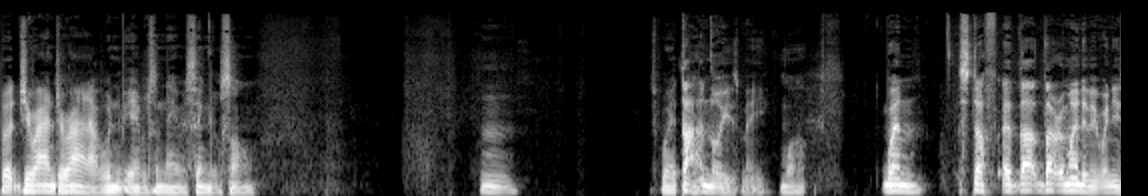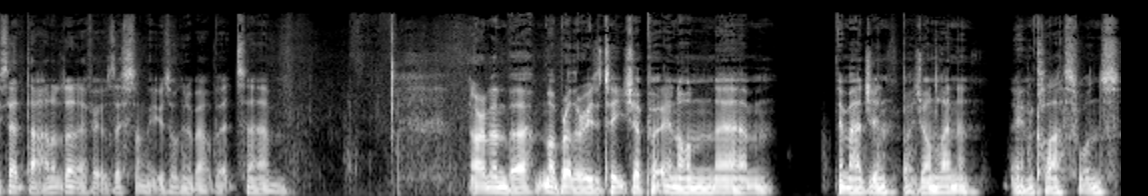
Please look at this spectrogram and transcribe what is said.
But Duran Duran, I wouldn't be able to name a single song. Hmm. It's weird. That annoys me what? when stuff uh, that that reminded me when you said that, and I don't know if it was this song that you were talking about, but um, I remember my brother, who's a teacher, putting on um, "Imagine" by John Lennon in class once,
